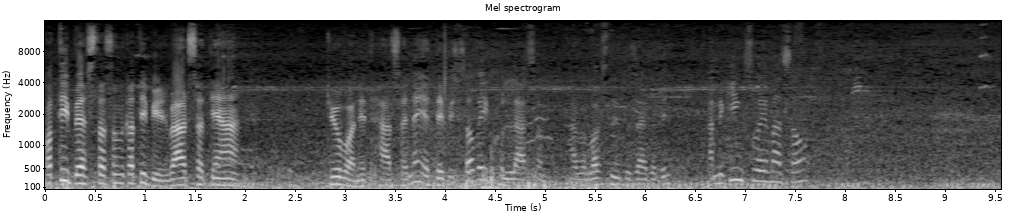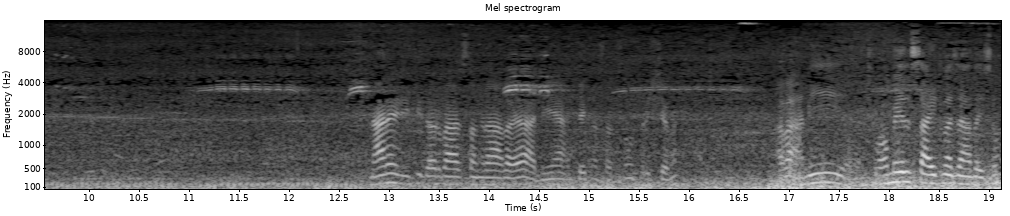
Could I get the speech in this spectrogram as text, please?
कति व्यस्त छन् कति भिडभाड छ त्यहाँ। त्यो भने थाहा छैन यद्यपि सबै खुल्ला छन्। आज लक्ष्मी पूजाको दिन। हामी किङ्स वेमा छौँ। नारायण ऋषि दरबार सङ्ग्रहालय हामी यहाँ देख्न सक्छौँ दृश्यमा। अब हामी ठमेल साइडमा जाँदैछौँ।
